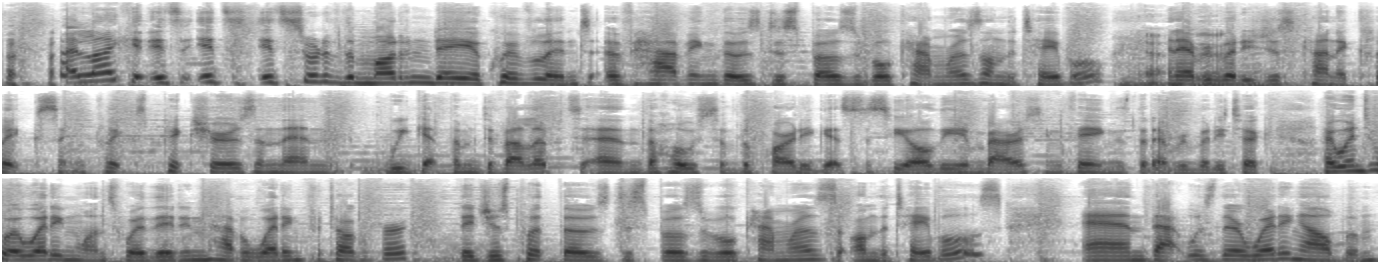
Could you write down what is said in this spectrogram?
I like it. It's it's it's sort of the modern day equivalent of having those disposable cameras on the table, Yeah, and everybody just kind of clicks and clicks pictures, and then we get them developed, and the host of the party gets to see all the embarrassing things that everybody took. I went to a wedding once where they didn't have a wedding photographer; they just put those disposable cameras on the tables, and that was their wedding album.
